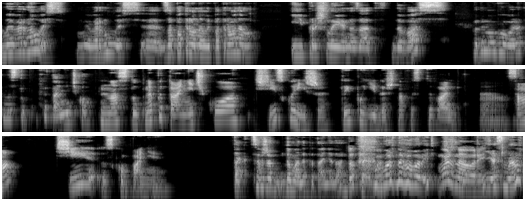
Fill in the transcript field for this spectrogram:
Ми вернулись. Ми вернулись, е, запатронили патронам і прийшли назад до вас. Будемо обговорювати наступне питаннячко. Наступне питаннячко. Чи скоріше ти поїдеш на фестиваль е, сама чи з компанією? Так, це вже до мене питання, так? До тебе. Можна говорити? Можна говорити? Yes, ma'am.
